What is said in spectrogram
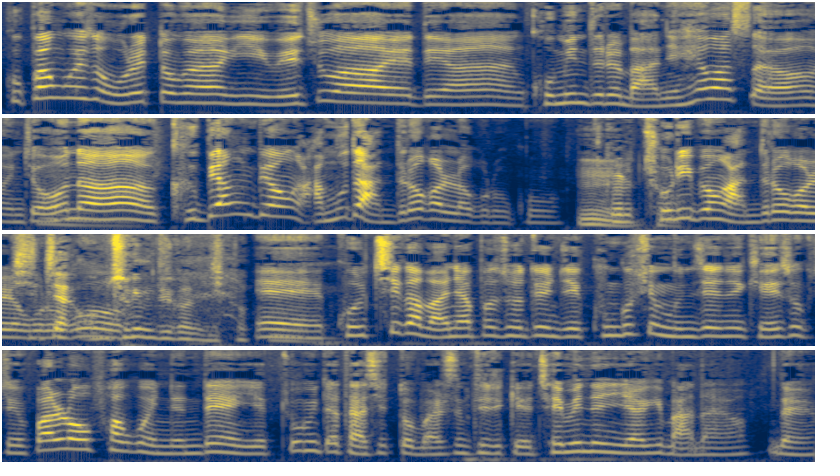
국방부에서 오랫동안 이 외주화에 대한 고민들을 많이 해왔어요. 이제 워낙 급양병 아무도 안 들어가려고 그러고 음. 그렇죠. 조리병 안 들어가려고 진짜 그러고 엄청 힘들거든요. 예, 골치가 많이 아파서 저도 이제 군급식 문제는 계속 지금 follow-up하고 있는데 예, 좀 이따 다시 또 말씀드릴게요. 재밌는 이야기 많아요. 네.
